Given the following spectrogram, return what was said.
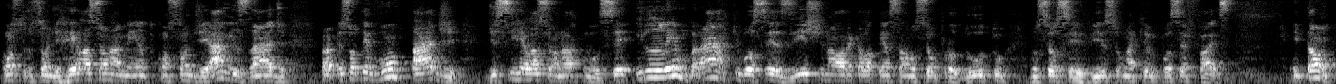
construção de relacionamento, construção de amizade, para a pessoa ter vontade de se relacionar com você e lembrar que você existe na hora que ela pensar no seu produto, no seu serviço, naquilo que você faz. Então,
